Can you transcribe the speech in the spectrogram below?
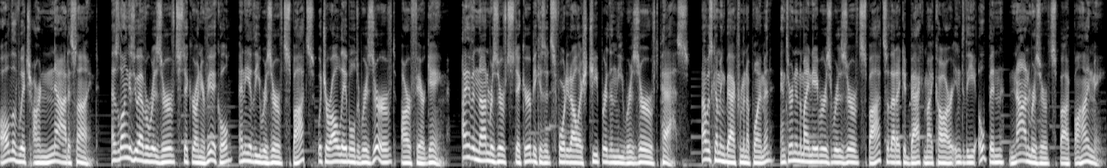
all of which are not assigned. As long as you have a reserved sticker on your vehicle, any of the reserved spots, which are all labeled reserved, are fair game. I have a non reserved sticker because it's $40 cheaper than the reserved pass. I was coming back from an appointment and turned into my neighbor's reserved spot so that I could back my car into the open, non reserved spot behind me.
